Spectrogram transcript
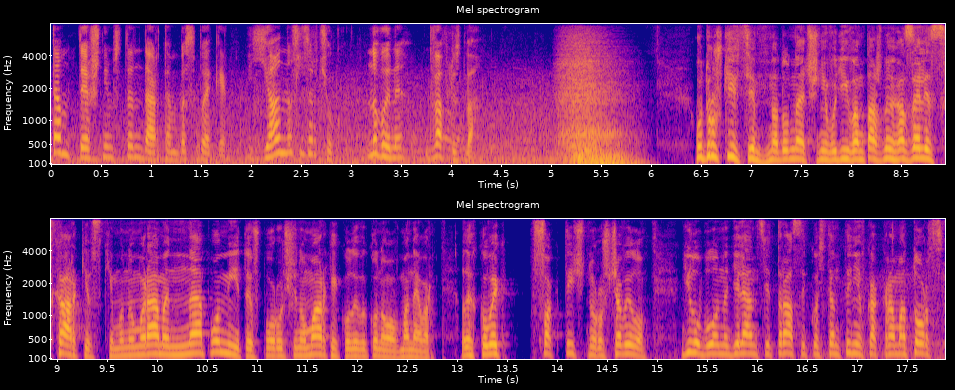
тамтешнім стандартам безпеки. Яна Слізарчук. Новини 2+,2. У Дружківці на Донеччині водій вантажної газелі з харківськими номерами не помітив поруч іномарки, коли виконував маневр. Легковик фактично розчавило. Діло було на ділянці траси Костянтинівка-Краматорськ.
